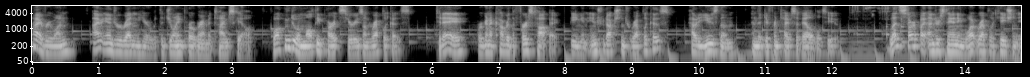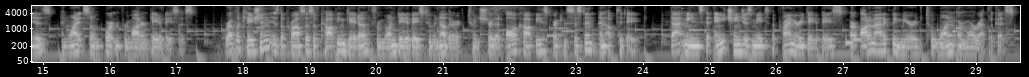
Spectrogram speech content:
Hi, everyone. I'm Andrew Redden here with the Join program at Timescale. Welcome to a multi part series on replicas. Today, we're going to cover the first topic, being an introduction to replicas, how to use them, and the different types available to you. Let's start by understanding what replication is and why it's so important for modern databases. Replication is the process of copying data from one database to another to ensure that all copies are consistent and up to date. That means that any changes made to the primary database are automatically mirrored to one or more replicas.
